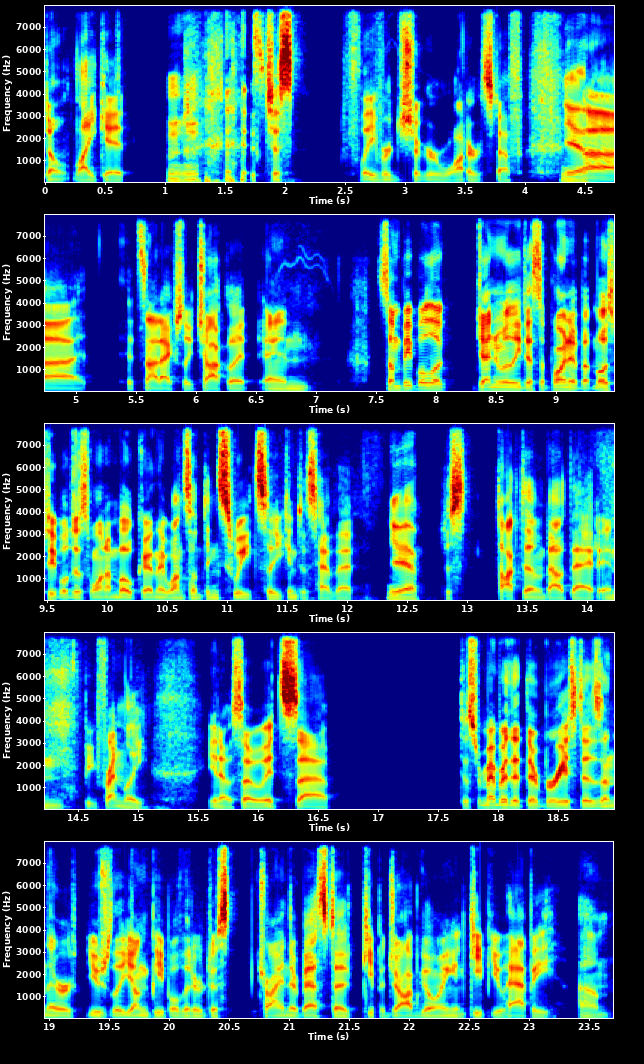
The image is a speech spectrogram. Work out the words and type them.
don't like it. Mhm. it's just flavored sugar water stuff Yeah. uh, it's not actually chocolate. And some people look genuinely disappointed, but most people just want a mocha and they want something sweet. So you can just have that, yeah. just talk to them about that and be friendly, you know. So it's, uh, just remember that they're baristas and they're usually young people that are just trying their best to keep a job going and keep you happy. Um,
